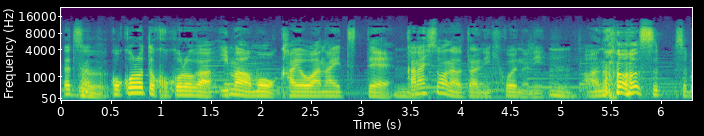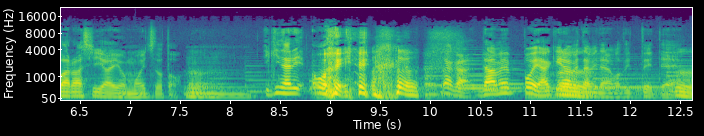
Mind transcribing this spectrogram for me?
だってさ、うん。心と心が今はもう通わないっつって、うん。悲しそうな歌に聞こえるのに、うん。あのす素晴らしい愛をもう一度と、うん。いきなり「おい。なんかダメっぽい諦めたみたいなこと言っといて、うん。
